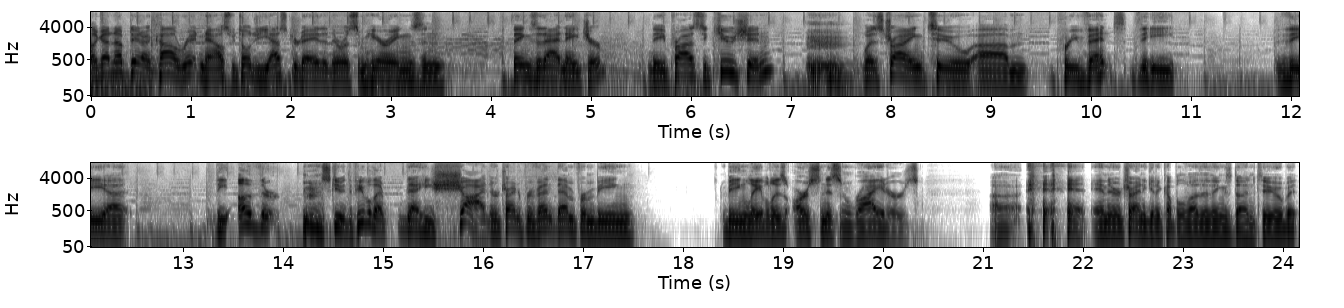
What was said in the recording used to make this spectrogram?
I got an update on Kyle Rittenhouse. We told you yesterday that there was some hearings and things of that nature. The prosecution was trying to um, prevent the the uh, the other excuse me the people that that he shot. They're trying to prevent them from being being labeled as arsonists and rioters, uh, and they were trying to get a couple of other things done too. But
